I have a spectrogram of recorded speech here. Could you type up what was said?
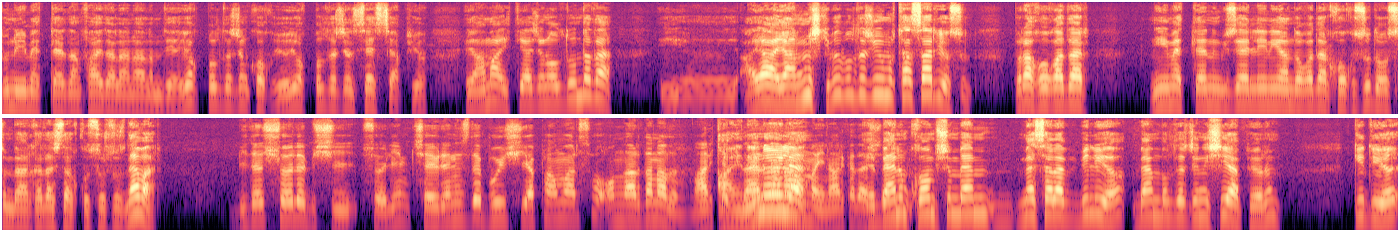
Bu nimetlerden faydalanalım diye. Yok bıldırcın kokuyor, yok bıldırcın ses yapıyor. E ama ihtiyacın olduğunda da e, ayağı yanmış gibi bıldırcın yumurtası arıyorsun. Bırak o kadar nimetlerinin güzelliğinin yanında o kadar kokusu da olsun be arkadaşlar. Kusursuz ne var? Bir de şöyle bir şey söyleyeyim. Çevrenizde bu işi yapan varsa onlardan alın. Marketlerden Aynen öyle. almayın arkadaşlar. E, benim komşum ben mesela biliyor. Ben bıldırcın işi yapıyorum. Gidiyor.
